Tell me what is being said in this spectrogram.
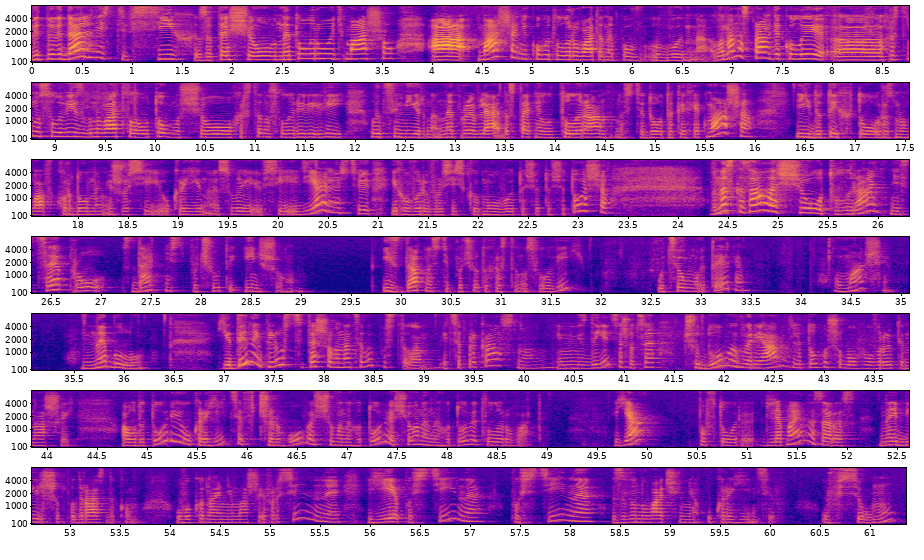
Відповідальність всіх за те, що не толерують Машу, а Маша нікого толерувати не повинна. Вона насправді, коли е, Христину Соловій звинуватила у тому, що Христина Соловій лицемірна не проявляє достатньо толерантності до таких, як Маша, і до тих, хто розмивав кордони між Росією і Україною своєю всією діяльністю і говорив російською мовою тощо, тощо, тощо. Вона сказала, що толерантність це про здатність почути іншого. І здатності почути Христину Соловій у цьому етері у Маші не було. Єдиний плюс це те, що вона це випустила. І це прекрасно. І мені здається, що це чудовий варіант для того, щоб обговорити нашій аудиторії українців чергове, що вони готові, а що вони не готові толерувати. Я повторюю, для мене зараз найбільшим подразником у виконанні Маші Єфросініної є постійне, постійне звинувачення українців у всьому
